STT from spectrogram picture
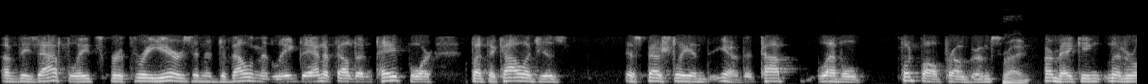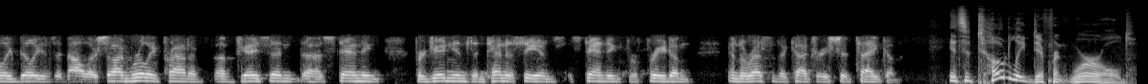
of these athletes for three years in a development league. The NFL doesn't pay for, but the colleges, especially in you know the top level football programs right. are making literally billions of dollars. So I'm really proud of, of Jason uh, standing Virginians and Tennesseans standing for freedom, and the rest of the country should thank him. It's a totally different world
